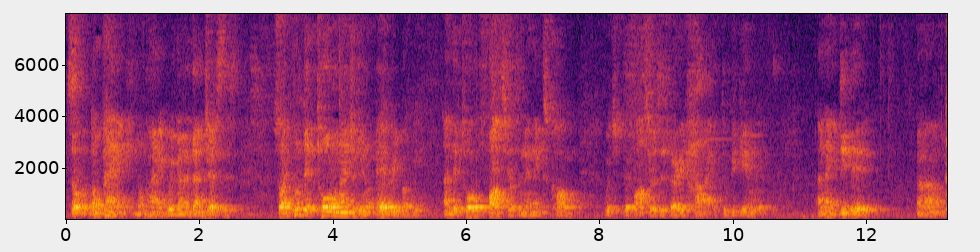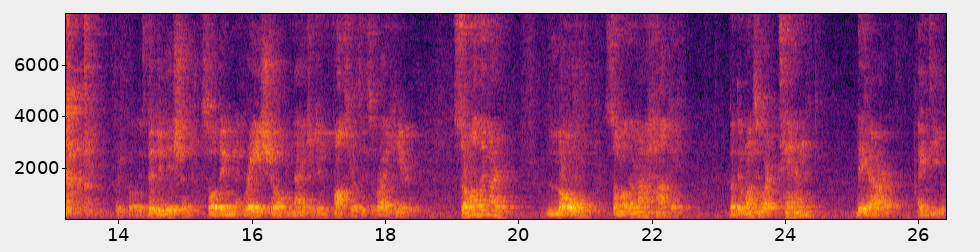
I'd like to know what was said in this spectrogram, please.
So no panic, no panic. We're going to digest this. So I put the total nitrogen of everybody and the total phosphorus in the next column, which the phosphorus is very high to begin with. And I did the, um, you call this, the division. So the ratio nitrogen phosphorus is right here. Some of them are low, some of them are high, but the ones who are 10, they are ideal.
